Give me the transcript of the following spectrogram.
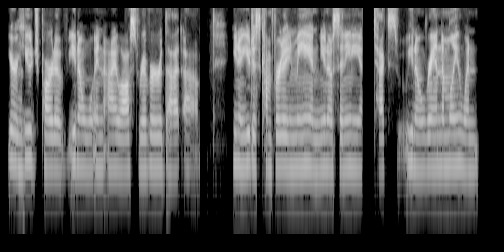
you're a Mm. huge part of, you know, when I lost River that, um, you know, you just comforting me and, you know, sending me a text, you know, randomly when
